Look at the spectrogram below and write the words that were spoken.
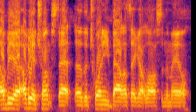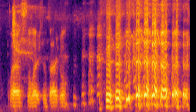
I'll be a I'll be a Trump stat. Uh, the twenty ballots that got lost in the mail last election cycle.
